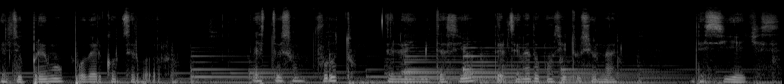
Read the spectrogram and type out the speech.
el Supremo Poder Conservador. Esto es un fruto de la imitación del Senado Constitucional de Sieyes,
